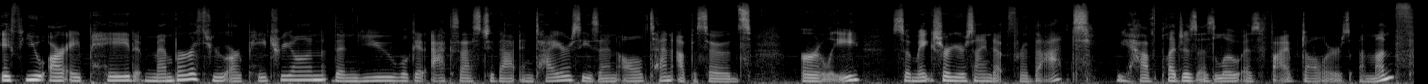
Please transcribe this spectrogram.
If you are a paid member through our Patreon, then you will get access to that entire season, all 10 episodes early. So make sure you're signed up for that. We have pledges as low as $5 a month.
